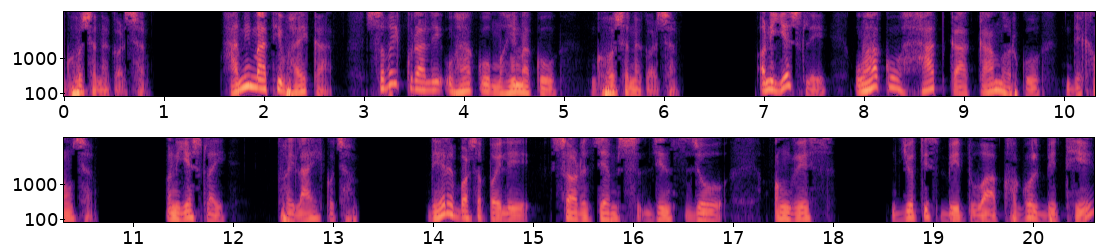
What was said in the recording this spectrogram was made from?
घोषणा गर्छ। हामी माथि भएका सबै कुराले उहाँको महिमाको घोषणा गर्छ। अनि यसले उहाँको हातका कामहरूको देखाउँछ अनि यसलाई फैलाएको छ। धेरै वर्ष पहिले सर जेम्स जिन्स जो अंग्रेज ज्योतिषविद वा खगोलविद थिए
